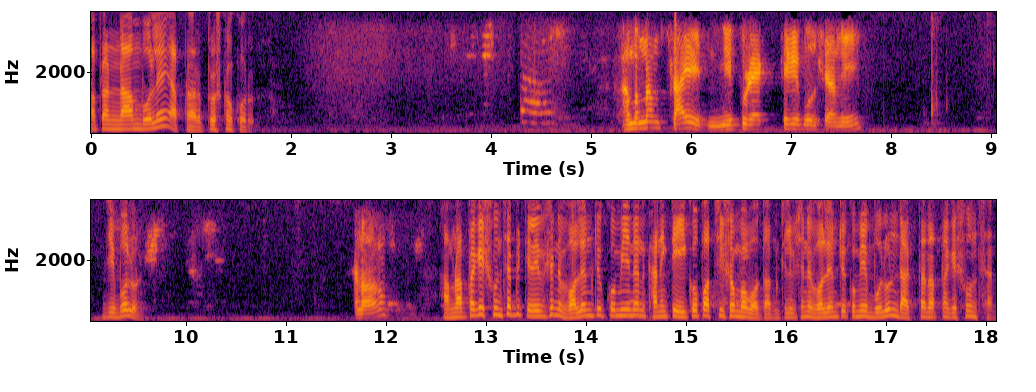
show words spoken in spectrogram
আপনার নাম বলে আপনার প্রশ্ন করুন। আমার নাম সাইদ মিরপুর এক থেকে বলছি আমি। জি বলুন। হ্যালো। আমরা আপনাকে শুনছি আপনি টেলিভিশনে ভলিউমটি কমিয়ে নেন খানিকটা ইকো পাচ্ছি সম্ভবত। আপনি টেলিভিশনে ভলিউমটি কমিয়ে বলুন ডাক্তার আপনাকে শুনছেন।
